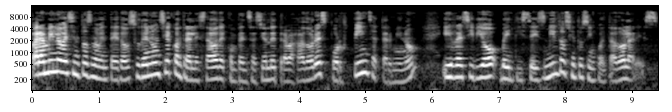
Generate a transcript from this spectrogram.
Para 1992, su denuncia contra el Estado de Compensación de Trabajadores por fin se terminó y recibió 26.250 dólares.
